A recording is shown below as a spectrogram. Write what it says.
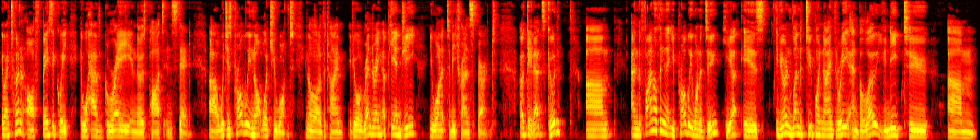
If I turn it off, basically it will have gray in those parts instead, uh, which is probably not what you want in a lot of the time. If you're rendering a PNG, you want it to be transparent. Okay, that's good. Um, and the final thing that you probably want to do here is if you're in Blender 2.93 and below, you need to um,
